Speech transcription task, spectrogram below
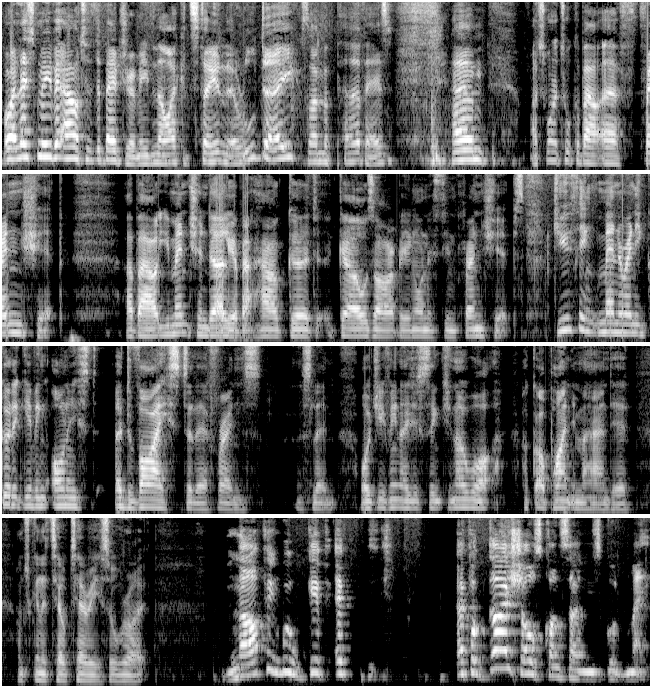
All right, let's move it out of the bedroom, even though I could stay in there all day because I'm a pervez. Um, I just want to talk about uh, friendship. About you mentioned earlier about how good girls are at being honest in friendships. Do you think men are any good at giving honest advice to their friends, Slim, or do you think they just think, "Do you know what, I've got a pint in my hand here. I'm just going to tell Terry it's all right. No, I think we'll give if if a guy shows concern, he's a good mate.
